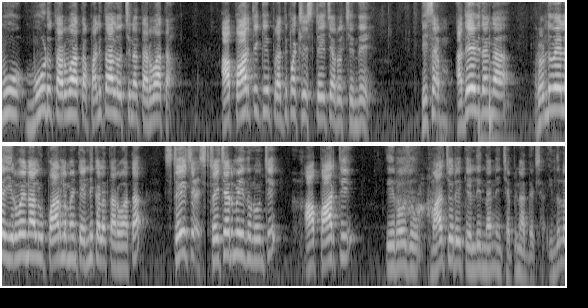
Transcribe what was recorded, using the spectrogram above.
మూ మూడు తర్వాత ఫలితాలు వచ్చిన తర్వాత ఆ పార్టీకి ప్రతిపక్ష స్టేచర్ వచ్చింది. డిసెం అదేవిధంగా రెండు వేల ఇరవై నాలుగు పార్లమెంట్ ఎన్నికల తర్వాత స్టేచర్ స్ట్రెచర్ మీద నుంచి ఆ పార్టీ ఈరోజు మార్చరీకి వెళ్ళిందని నేను చెప్పిన అధ్యక్ష. ఇందులో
